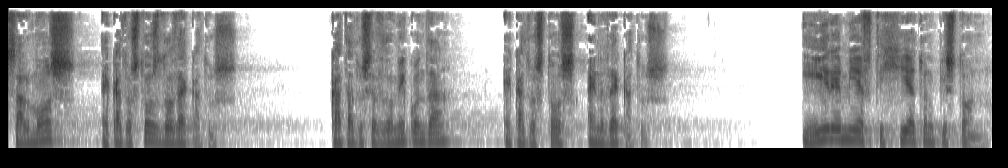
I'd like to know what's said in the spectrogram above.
Ψαλμός εκατοστός δωδέκατος. Κατά τους εβδομήκοντα εκατοστός ενδέκατος. Η ήρεμη ευτυχία των πιστών.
